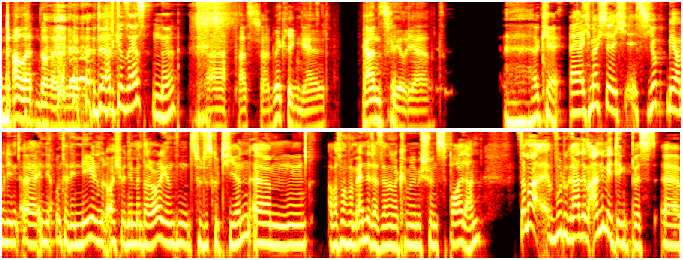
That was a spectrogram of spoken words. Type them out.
Dauert noch ein wenig. Der hat gesessen, ne? Ah, passt schon. Wir kriegen Geld. Ganz viel Geld. Äh, okay. Äh, ich möchte, ich, es juckt mir um den, äh, in, unter den Nägeln mit euch über den Mandalorian zu diskutieren. Ähm, aber das machen wir am Ende der Sendung, dann können wir nämlich schön spoilern. Sag mal, wo du gerade im Anime-Ding bist, äh,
